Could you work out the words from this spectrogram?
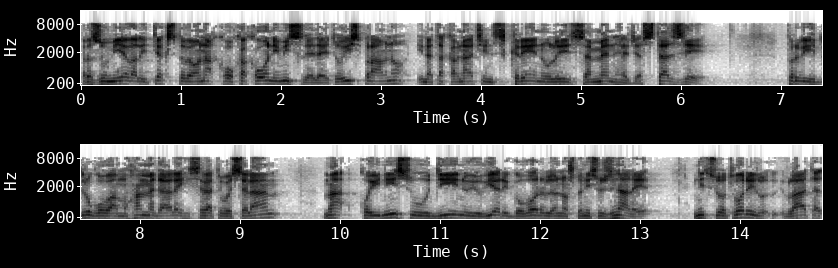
razumijevali tekstove onako kako oni misle da je to ispravno i na takav način skrenuli sa menheđa, staze prvih drugova Muhammeda alaihi salatu wasalam ma koji nisu u dinu i u vjeri govorili ono što nisu znali niti su otvorili vrata,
